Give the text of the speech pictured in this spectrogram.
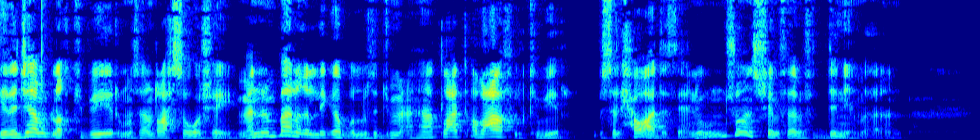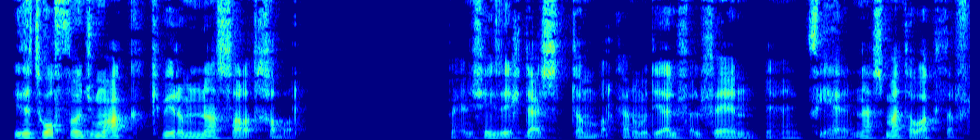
إذا جاء مبلغ كبير مثلا راح سوى شيء مع ان المبالغ اللي قبل لو تجمعها طلعت أضعاف الكبير. بس الحوادث يعني ونشوف الشيء مثلا في الدنيا مثلا؟ إذا توفى مجموعة كبيرة من الناس صارت خبر. يعني شيء زي 11 سبتمبر كانوا مدري 1000 2000 يعني فيها ناس ماتوا أكثر في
